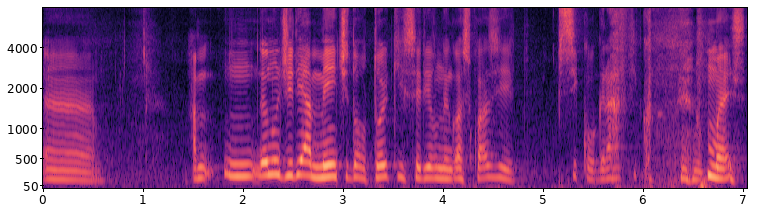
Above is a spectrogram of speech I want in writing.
ah, a- hum, eu não diria a mente do autor, que seria um negócio quase psicográfico, mas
